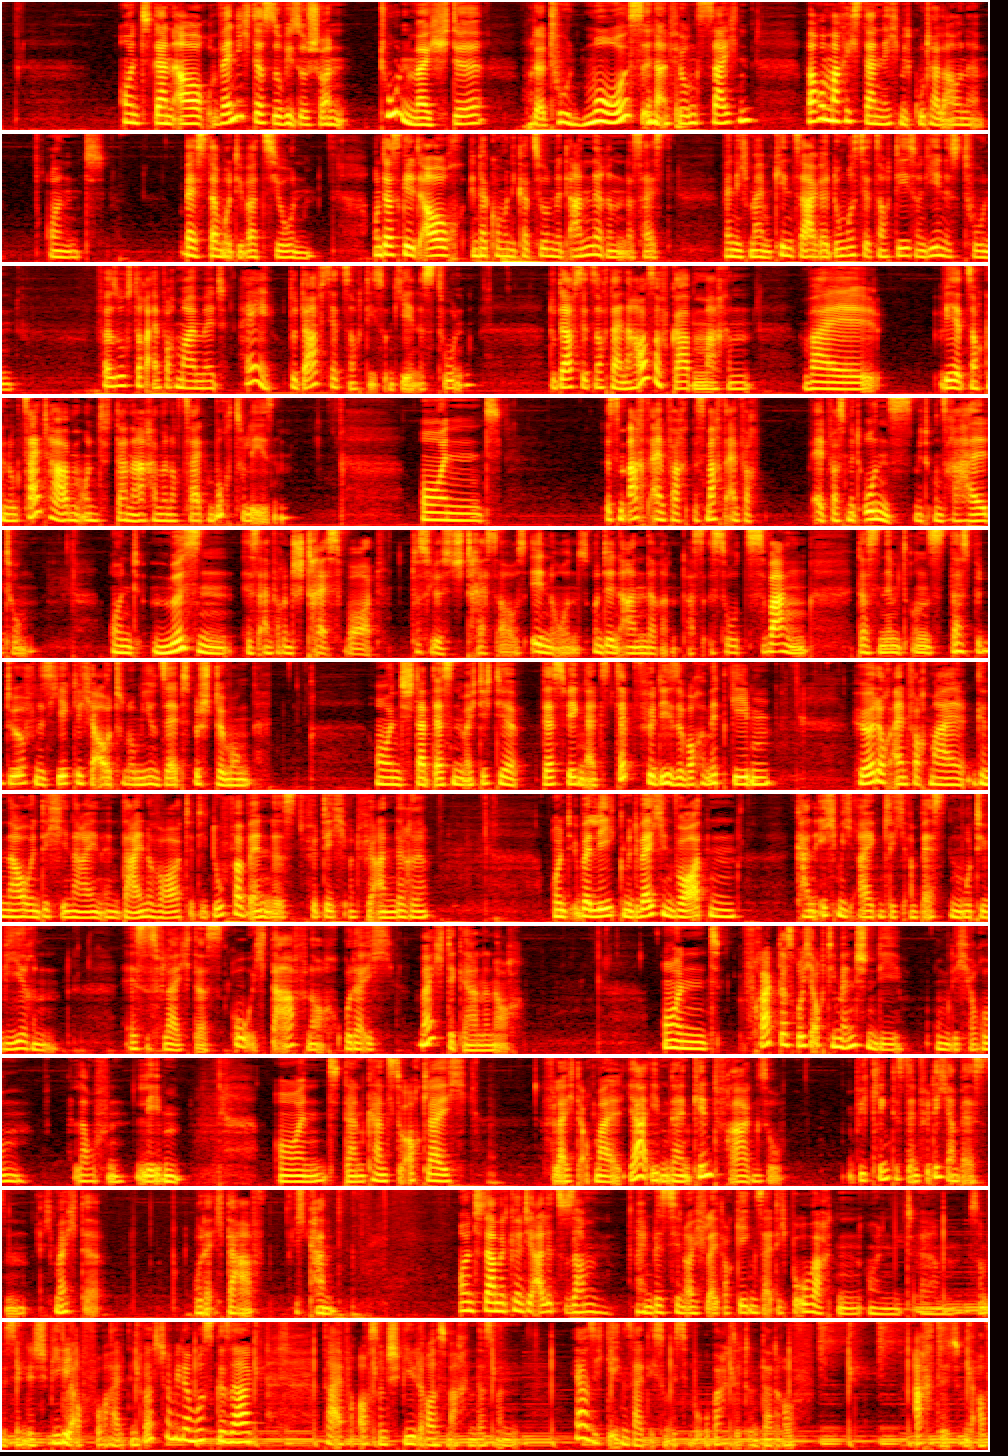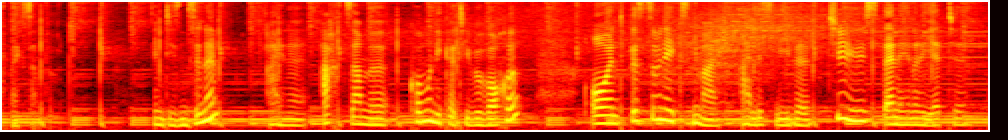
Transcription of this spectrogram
Und dann auch, wenn ich das sowieso schon tun möchte oder tun muss, in Anführungszeichen, warum mache ich es dann nicht mit guter Laune und bester Motivation? Und das gilt auch in der Kommunikation mit anderen. Das heißt, wenn ich meinem Kind sage, du musst jetzt noch dies und jenes tun, versuch's doch einfach mal mit, hey, du darfst jetzt noch dies und jenes tun. Du darfst jetzt noch deine Hausaufgaben machen, weil wir jetzt noch genug Zeit haben und danach haben wir noch Zeit, ein Buch zu lesen. Und es macht einfach, es macht einfach etwas mit uns, mit unserer Haltung. Und müssen ist einfach ein Stresswort. Das löst Stress aus in uns und in anderen. Das ist so Zwang. Das nimmt uns das Bedürfnis jeglicher Autonomie und Selbstbestimmung. Und stattdessen möchte ich dir deswegen als Tipp für diese Woche mitgeben, hör doch einfach mal genau in dich hinein, in deine Worte, die du verwendest für dich und für andere. Und überleg, mit welchen Worten kann ich mich eigentlich am besten motivieren? Ist es vielleicht das, oh, ich darf noch oder ich möchte gerne noch. Und frag das ruhig auch die Menschen, die um dich herum laufen, leben. Und dann kannst du auch gleich vielleicht auch mal, ja, eben dein Kind fragen, so, wie klingt es denn für dich am besten? Ich möchte oder ich darf, ich kann. Und damit könnt ihr alle zusammen ein bisschen euch vielleicht auch gegenseitig beobachten und ähm, so ein bisschen den Spiegel auch vorhalten. Du hast schon wieder Muss gesagt, da einfach auch so ein Spiel draus machen, dass man ja sich gegenseitig so ein bisschen beobachtet und darauf achtet und aufmerksam wird. In diesem Sinne, eine achtsame, kommunikative Woche und bis zum nächsten Mal. Alles Liebe. Tschüss, deine Henriette.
